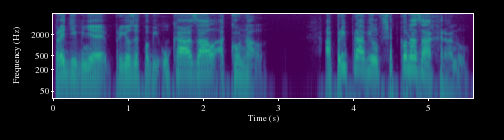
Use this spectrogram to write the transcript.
predivne pri Jozefovi ukázal a konal. A pripravil všetko na záchranu.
